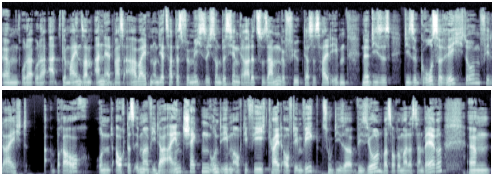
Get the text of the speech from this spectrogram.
ähm, oder, oder gemeinsam an etwas arbeiten. Und jetzt hat das für mich sich so ein bisschen gerade zusammengefügt, dass es halt eben ne, dieses, diese große Richtung vielleicht braucht und auch das immer wieder einchecken und eben auch die Fähigkeit auf dem Weg zu dieser Vision, was auch immer das dann wäre, ähm,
